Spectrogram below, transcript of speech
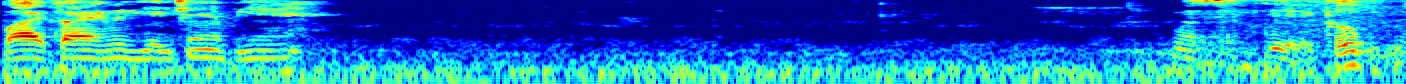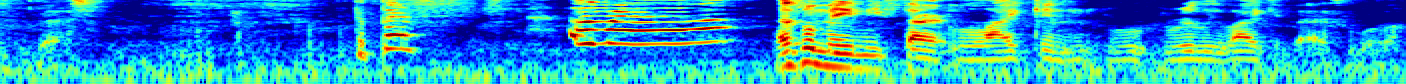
five time NBA champion. Man, yeah, Kobe was the best. The best around. That's what made me start liking, really liking basketball.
